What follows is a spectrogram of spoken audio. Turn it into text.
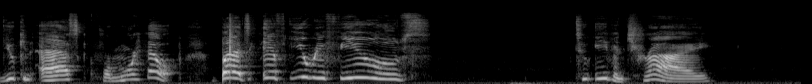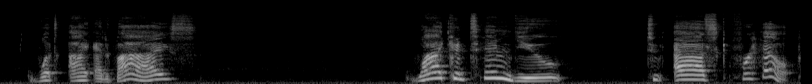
you can ask for more help. But if you refuse to even try what I advise, why continue to ask for help?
